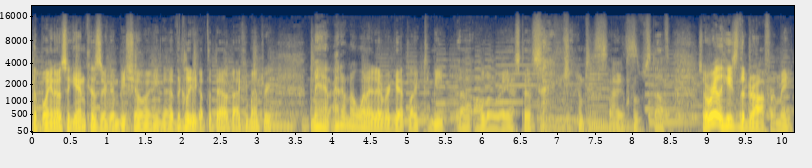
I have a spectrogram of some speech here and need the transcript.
the Buenos again because they're going to be showing uh, the Cleaning Up the Town documentary. Man, I don't know when I'd ever get like to meet uh, Aldo Reyes to get him to sign some stuff. So really, he's the draw for me.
